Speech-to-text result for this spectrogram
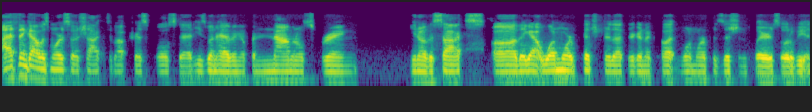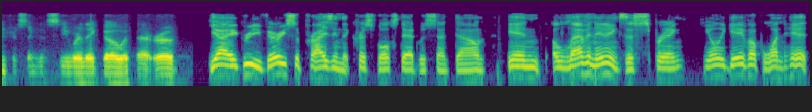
I think I was more so shocked about Chris Volstad. He's been having a phenomenal spring you know, the Sox, uh, they got one more pitcher that they're going to cut, one more position player, so it'll be interesting to see where they go with that road. Yeah, I agree. Very surprising that Chris Volstad was sent down. In 11 innings this spring, he only gave up one hit,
